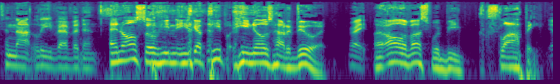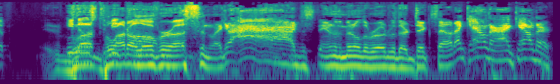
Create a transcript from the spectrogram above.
to not leave evidence. And also, he, he's got people, he knows how to do it. Right. Like, all of us would be sloppy. Yep. Blood, knows to be blood all over us, and like ah, just standing in the middle of the road with our dicks out. I killed her. I killed her.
